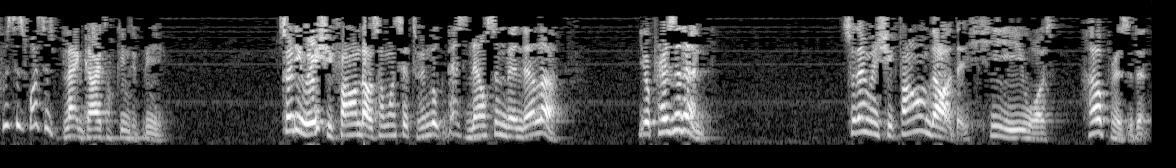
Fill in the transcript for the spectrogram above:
who's this, what's this black guy talking to me? So anyway, she found out, someone said to him, look, that's Nelson Mandela, your president. So then when she found out that he was her president,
